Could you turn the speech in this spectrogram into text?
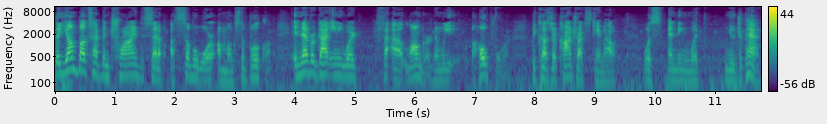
the Young Bucks have been trying to set up a civil war amongst the Bull Club. It never got anywhere fa- uh, longer than we hoped for because their contracts came out was ending with New Japan.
